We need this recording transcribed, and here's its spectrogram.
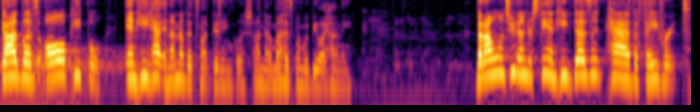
God loves all people and He had, and I know that's not good English. I know my husband would be like, honey, but I want you to understand, he doesn't have a favorite.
